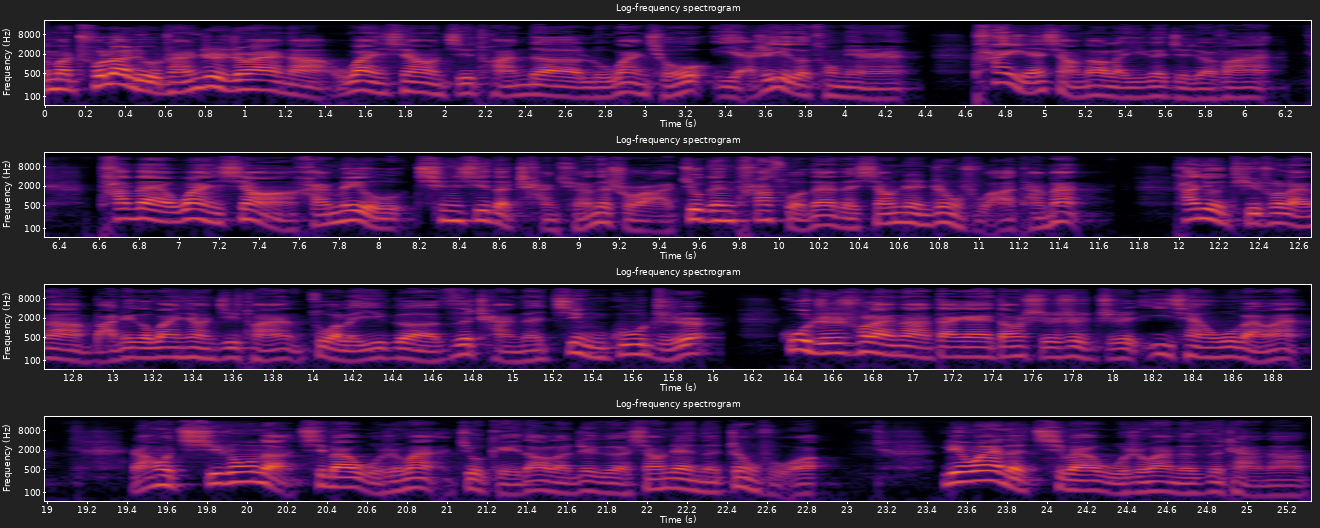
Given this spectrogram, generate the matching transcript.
那么除了柳传志之外呢，万象集团的鲁万球也是一个聪明人，他也想到了一个解决方案。他在万象还没有清晰的产权的时候啊，就跟他所在的乡镇政府啊谈判。他就提出来呢，把这个万象集团做了一个资产的净估值，估值出来呢，大概当时是值一千五百万，然后其中的七百五十万就给到了这个乡镇的政府，另外的七百五十万的资产呢，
